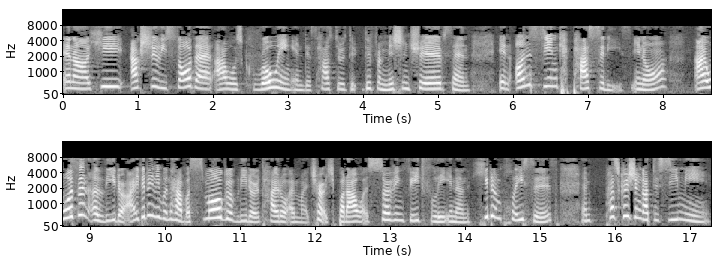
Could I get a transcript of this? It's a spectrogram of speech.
And, uh, he actually saw that I was growing in this house through th- different mission trips and in unseen capacities, you know. I wasn't a leader. I didn't even have a small group leader title at my church, but I was serving faithfully in hidden places. And Pastor Christian got to see me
